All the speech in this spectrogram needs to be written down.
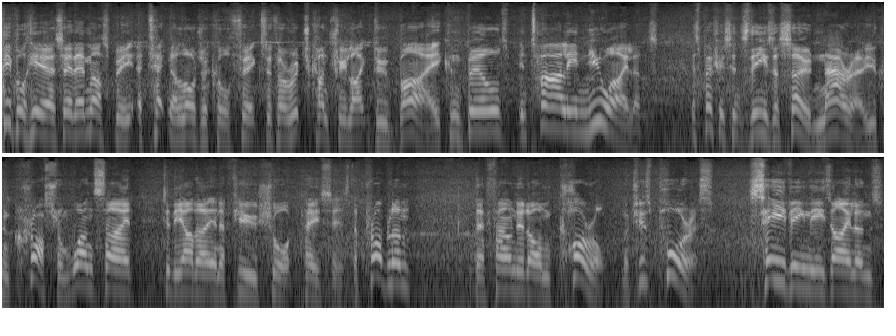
People here say there must be a technological fix if a rich country like Dubai can build entirely new islands, especially since these are so narrow you can cross from one side to the other in a few short paces. The problem, they're founded on coral, which is porous. Saving these islands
